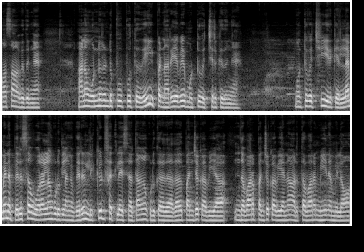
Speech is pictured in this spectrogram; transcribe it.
மாதம் ஆகுதுங்க. ஆனால் ஒன்று ரெண்டு பூ பூத்தது இப்போ நிறையவே மொட்டு வச்சுருக்குதுங்க. மொட்டு வச்சு இதுக்கு எல்லாமே நான் பெருசாக உரம்லாம் கொடுக்கலாங்க. வெறும் லிக்விட் ஃபெர்டிலைசர் தாங்க கொடுக்குறது. அதாவது பஞ்சகவியா இந்த வாரம் பஞ்சகவியானா அடுத்த வாரம் மீன் அமிலம்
